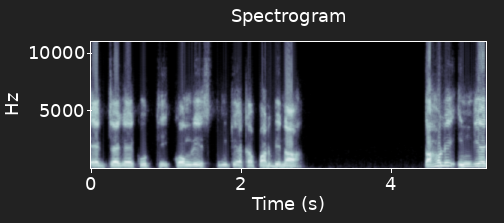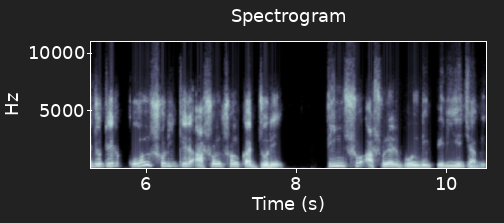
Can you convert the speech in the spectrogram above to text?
এক জায়গায় করতে। কংগ্রেস, তুমি তো একা পারবে না। তাহলে ইন্ডিয়া জোটের কোন শরিকের আসন সংখ্যার জোরে তিনশো আসনের গন্ডি পেরিয়ে যাবে?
